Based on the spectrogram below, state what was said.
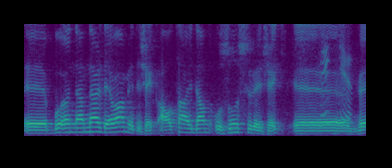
E, bu önlemler devam edecek. 6 aydan uzun sürecek e, Peki. ve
